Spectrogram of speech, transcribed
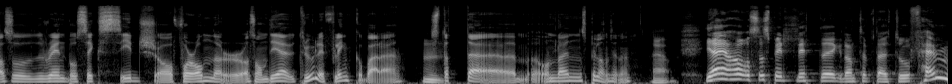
altså Rainbow Six Siege og For Honor og sånn, de er utrolig flinke å bare Mm. støtte mm. online-spillene sine. Ja. Jeg har også spilt litt eh, Grand Theft Auto 5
